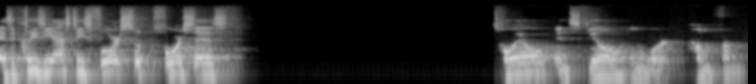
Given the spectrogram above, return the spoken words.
As Ecclesiastes 4, 4 says, Toil and skill and work come from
